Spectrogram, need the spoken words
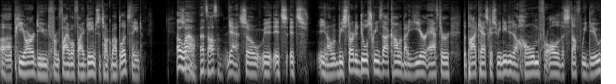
uh, PR dude from 505 Games to talk about Bloodstained. Oh So- wow, that's awesome. Yeah, so it, it's it's you know we started duelscreens.com about a year after the podcast because we needed a home for all of the stuff we do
